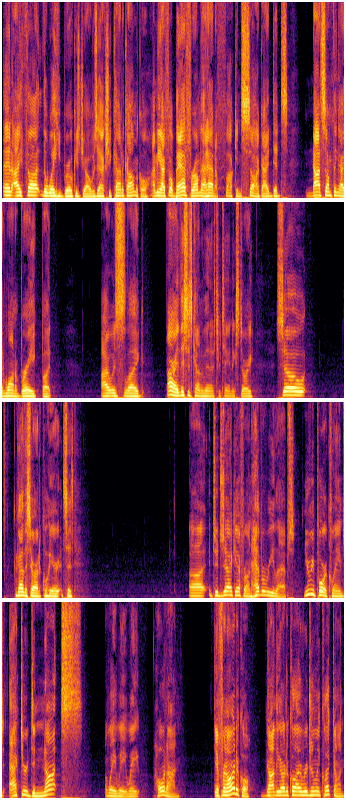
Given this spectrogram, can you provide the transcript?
And i thought the way he broke his jaw was actually kind of comical. I mean i feel bad for him. That had to fucking suck. I that's not something i'd want to break but i was like all right this is kind of an entertaining story. So got this article here it says uh, did Zac Efron have a relapse? New report claims actor did not. S- wait, wait, wait. Hold on. Different article, not the article I originally clicked on.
